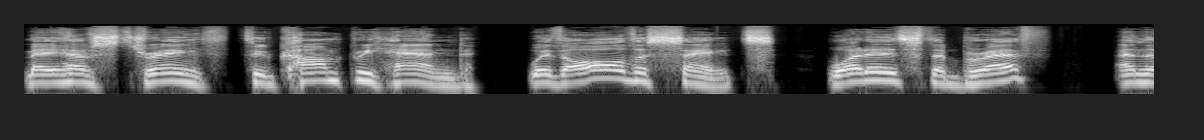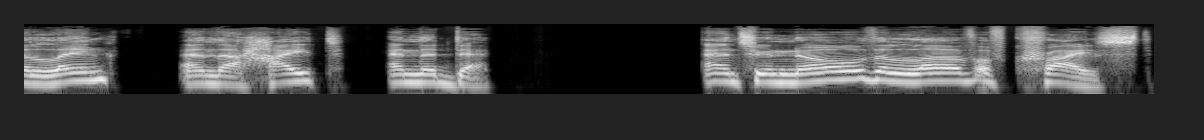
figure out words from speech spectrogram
may have strength to comprehend with all the saints what is the breadth and the length and the height and the depth, and to know the love of Christ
